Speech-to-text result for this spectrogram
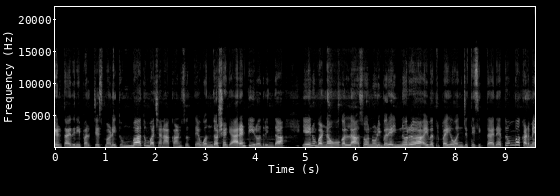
ಹೇಳ್ತಾ ಇದ್ದೀನಿ ಪರ್ಚೇಸ್ ಮಾಡಿ ತುಂಬ ತುಂಬ ಚೆನ್ನಾಗಿ ಕಾಣಿಸುತ್ತೆ. ಒಂದು ವರ್ಷ ಗ್ಯಾರಂಟಿ ಇರೋದ್ರಿಂದ ಏನು ಬಣ್ಣ ಹೋಗಲ್ಲ. ಸೊ ನೋಡಿ ಬರೀ ಇನ್ನೂರ ಐವತ್ತು ರೂಪಾಯಿಗೆ ಒಂದು ಜೊತೆ ಸಿಗ್ತಾ ಇದೆ. ತುಂಬ ಕಡಿಮೆ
